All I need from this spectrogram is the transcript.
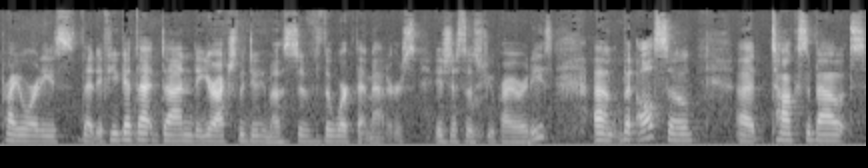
priorities that if you get that done that you're actually doing most of the work that matters is just those few priorities um, but also uh, talks about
